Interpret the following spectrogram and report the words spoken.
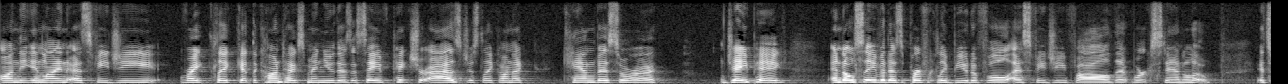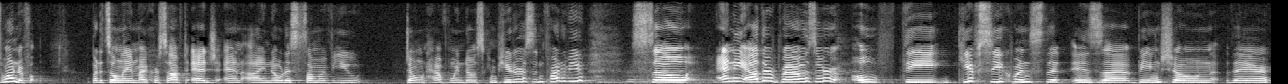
on the inline SVG, right click, get the context menu, there's a save picture as, just like on a canvas or a JPEG, and it'll save it as a perfectly beautiful SVG file that works standalone. It's wonderful, but it's only in Microsoft Edge, and I notice some of you don't have Windows computers in front of you. So any other browser, oh, the GIF sequence that is uh, being shown there,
